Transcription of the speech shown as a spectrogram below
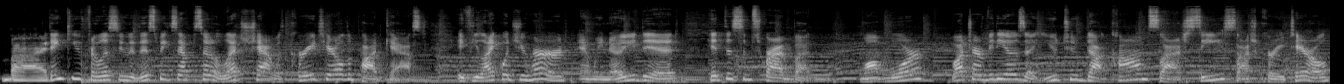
Bye. Thank you for listening to this week's episode of Let's Chat with Curry Terrell, the podcast. If you like what you heard, and we know you did, hit the subscribe button. Want more? Watch our videos at youtube.com slash c slash Curry Terrell.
